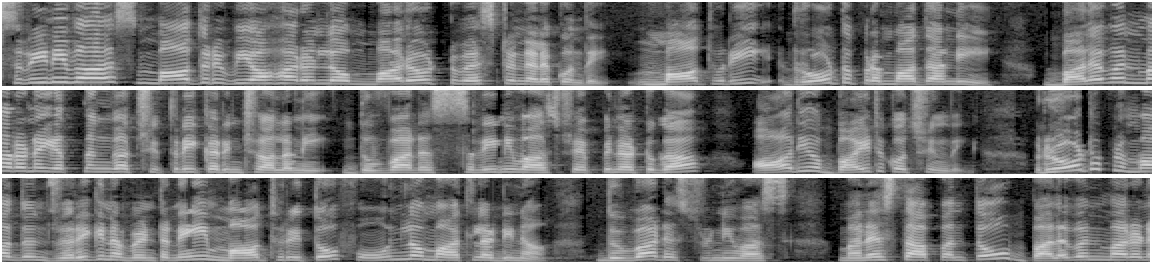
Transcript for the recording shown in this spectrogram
శ్రీనివాస్ మాధురి వ్యవహారంలో మరో ట్విస్ట్ నెలకొంది. మాధురి రోడ్డు ప్రమాదాన్ని బలవన్మరణ యత్నంగా చిత్రీకరించాలని దువ్వాడ శ్రీనివాస్ చెప్పినట్టుగా ఆడియో బయటకొచ్చింది. రోడ్డు ప్రమాదం జరిగిన వెంటనే మాధురితో ఫోన్లో మాట్లాడిన దువ్వాడ శ్రీనివాస్ మనస్తాపంతో బలవన్మరణ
